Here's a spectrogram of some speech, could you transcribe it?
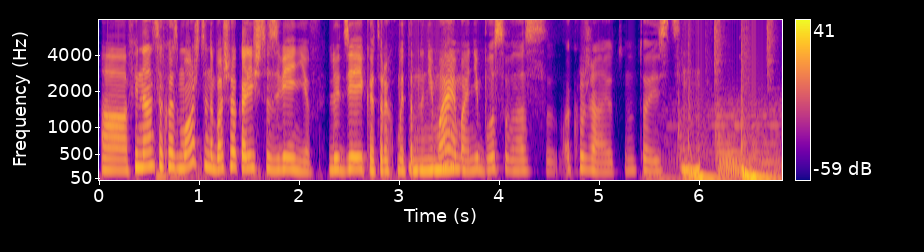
а, финансовых возможностей на большое количество звеньев, людей, которых мы там нанимаем, а они боссы у нас окружают. Ну то есть... Мгм.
